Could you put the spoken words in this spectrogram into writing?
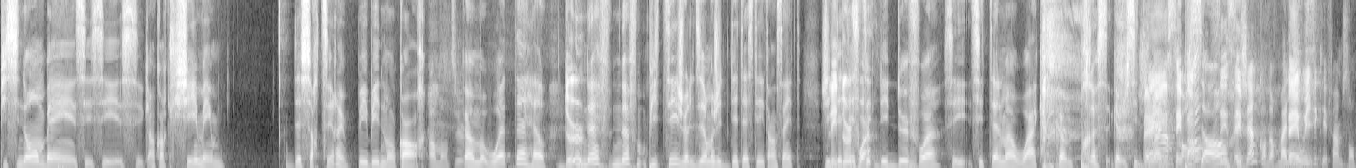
puis sinon, ben, c'est- c'est c'est encore cliché, mais de sortir un bébé de mon corps. Oh mon Dieu. Comme, what the hell? Deux? Neuf, neuf. Puis, tu sais, je vais le dire, moi, j'ai détesté être enceinte. J'ai Les deux détesté- fois? Les deux fois. C'est c'est tellement whack. comme, comme c'est Ben, tellement bon, bizarre. c'est- j'aime qu'on normalise Ben oui. aussi que les femmes sont,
